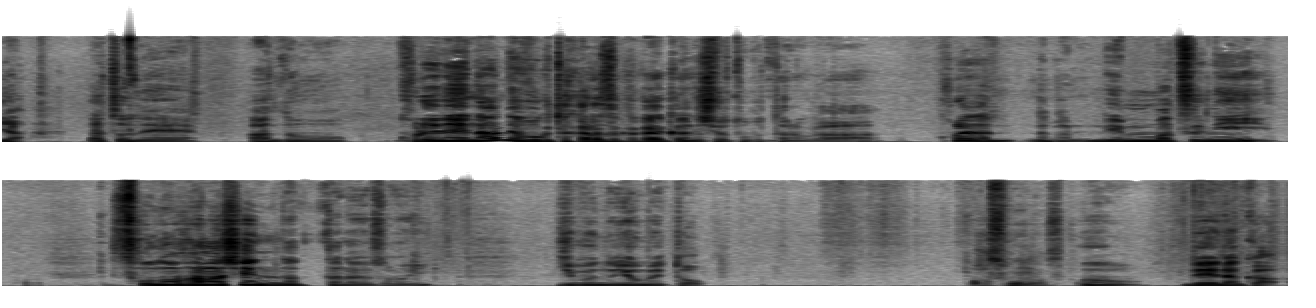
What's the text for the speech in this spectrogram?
いやあとねあのこれねなんで僕宝塚会館にしようと思ったのがこれがなんか年末にその話になったのよその自分の嫁と。たあそうなんですか、うん、でなんか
